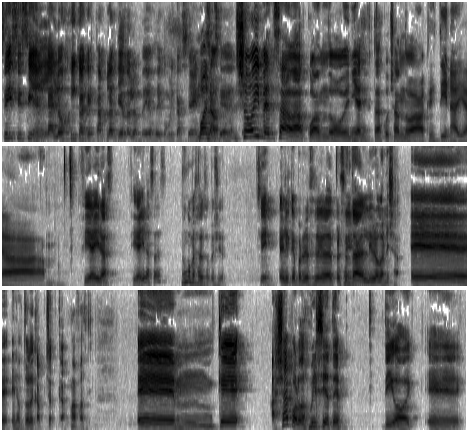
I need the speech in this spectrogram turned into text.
Sí, sí, sí, en la lógica que están planteando los medios de comunicación y Bueno, yo hoy pensaba cuando venía y estaba escuchando a Cristina y a Figueiras, Figueiras, ¿sabes? Nunca me sale su apellido. Sí. El que pre- se presenta el libro con ella. Eh, el autor de Kamchatka, más fácil. Eh, que allá por 2007, digo, eh,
